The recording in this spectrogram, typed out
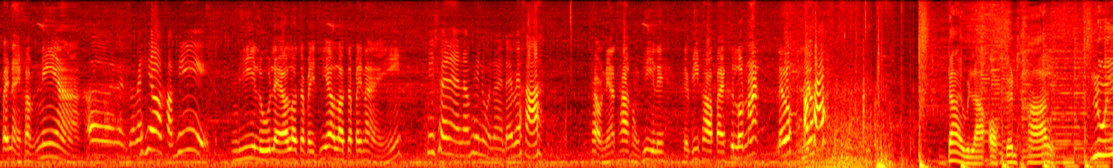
ไปไหนครับเนี่ย เออหนูจะไปเที่ยวค่ะพี่ พี่รู้แล้วเราจะไปเที่ยวเราจะไปไหน พี่ช่วยแนะนำให้หนูหน่อยได้ไหมคะ แถวเนี้ยทางของพี่เลย เดี๋ยวพี่พาไปขึ้นรถมาเร็วเร็วได้เวลาออกเดินทาง ลุย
